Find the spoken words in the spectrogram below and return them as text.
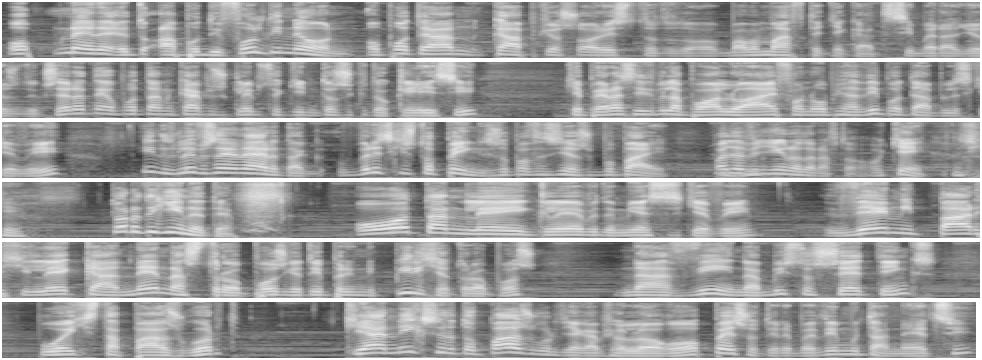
μέσα. Ο, ναι, ναι, το, από default είναι on. Οπότε αν κάποιος. Ορίστε το. το, το μάθατε και κάτι σήμερα, αλλιώς δεν το ξέρετε. Οπότε αν κάποιος κλέψει το κινητό σου και το κλείσει και περάσει δίπλα από άλλο iPhone, οποιαδήποτε Apple συσκευή, ή τη βλέπεις σαν ένα AirTag. Βρίσκεις το ping στην τοποθεσία σου που πάει. Παλιά δεν γινόταν αυτό. Οκ. Ισχύει. Τώρα τι γίνεται; Όταν λέει κλέβεται μια συσκευή, δεν υπάρχει λέει κανένας τρόπος, γιατί πριν υπήρχε τρόπος, να δει, να μπει στο settings που έχεις τα password και αν ήξερε το password για κάποιο λόγο, πες ότι ρε παιδί μου ήταν έτσι,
